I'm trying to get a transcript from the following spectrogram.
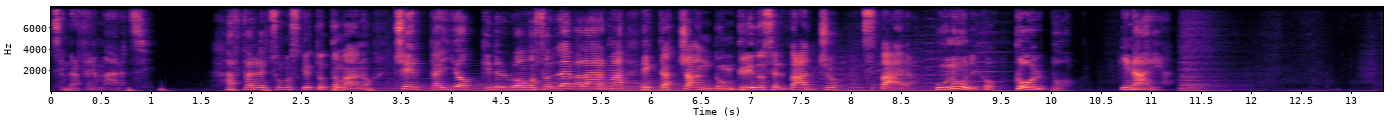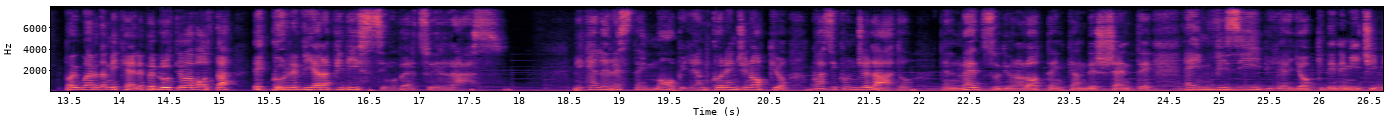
sembra fermarsi. Afferra il suo moschetto ottomano, cerca gli occhi dell'uomo, solleva l'arma e cacciando un grido selvaggio, spara un unico colpo in aria. Poi guarda Michele per l'ultima volta e corre via rapidissimo verso il RAS. Michele resta immobile, ancora in ginocchio, quasi congelato, nel mezzo di una lotta incandescente, è invisibile agli occhi dei nemici,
